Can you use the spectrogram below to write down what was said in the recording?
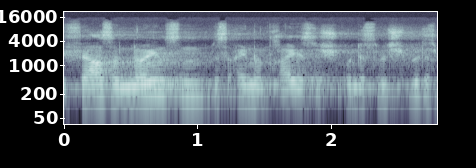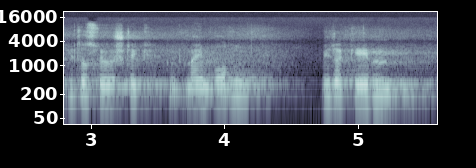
die Verse 19 bis 31. Und ich will das wieder so ein Stück mit meinen Worten wiedergeben.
